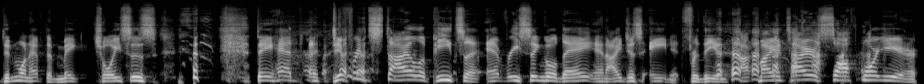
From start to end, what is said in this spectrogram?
didn't want to have to make choices. they had a different style of pizza every single day, and I just ate it for the my entire sophomore year.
